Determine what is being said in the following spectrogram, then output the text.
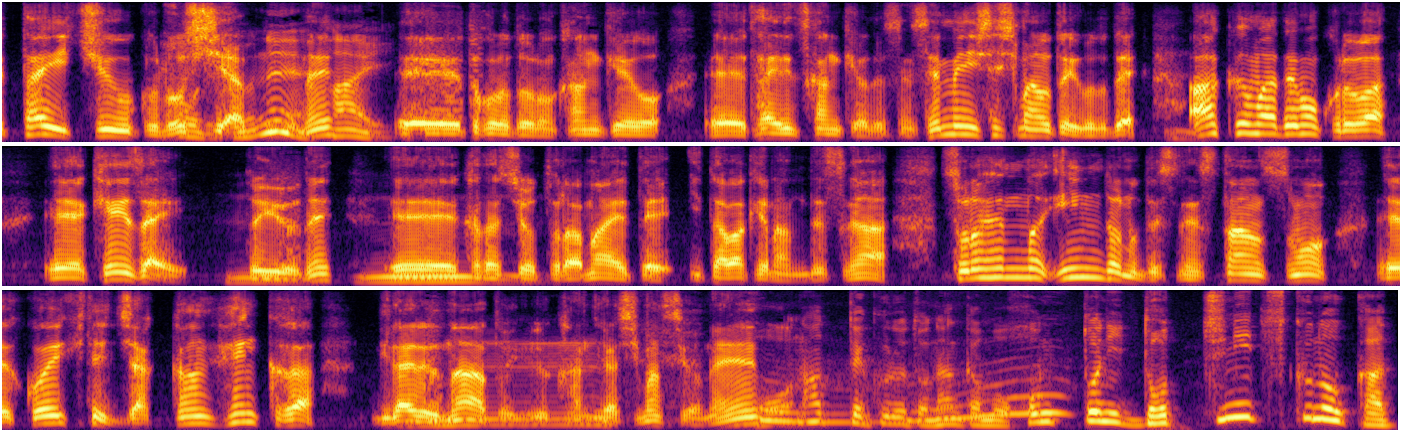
ー、対中国ロシアというね、ね。はい、えー、ところとの関係を、えー、対立関係をですね鮮明にしてしまうということであくまでもこれは、えー、経済というね、えー、形を捉まえていたわけなんですがその辺のインドのですねスタンスも、えー、ここへ来て若干変化が見られるなという感じがしますよね。こうなってくるとなんかもう本当にどっちにつくのかっ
